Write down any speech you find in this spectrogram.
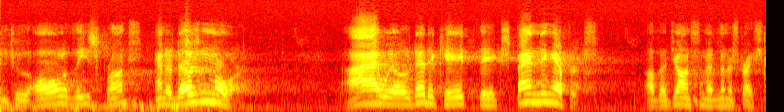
And to all of these fronts and a dozen more, I will dedicate the expanding efforts of the Johnson administration.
